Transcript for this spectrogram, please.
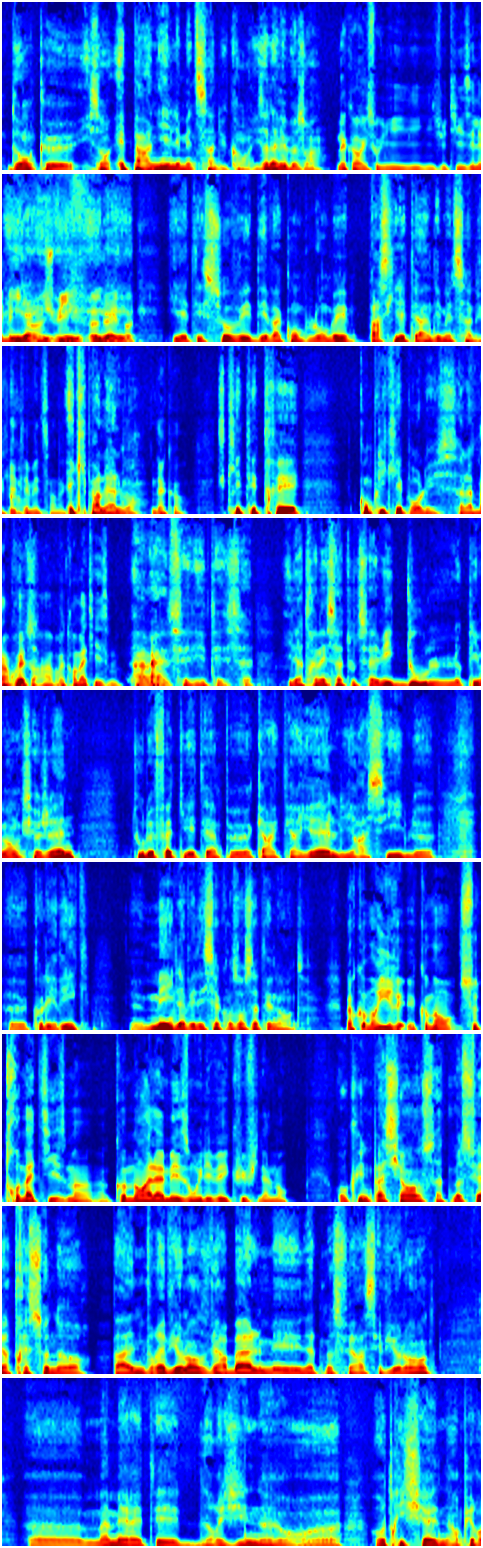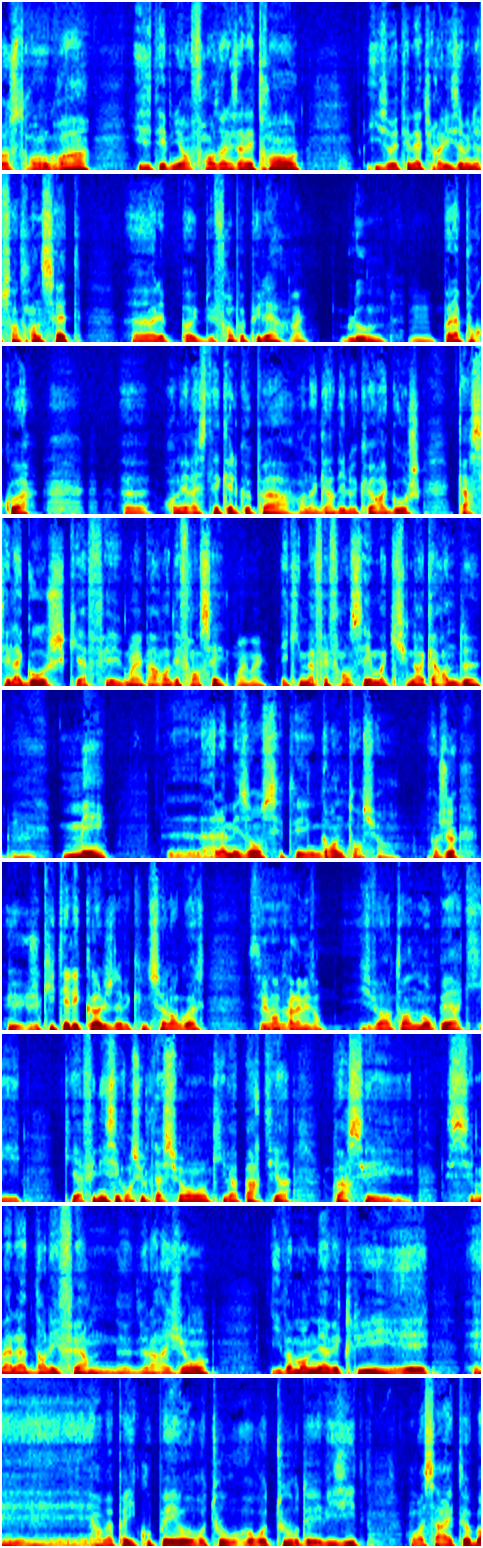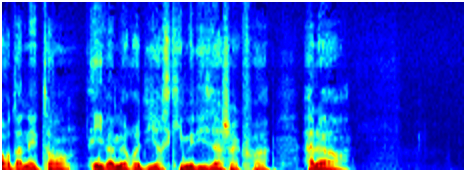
Donc, euh, ils ont épargné les médecins du camp. Ils en avaient besoin. D'accord. Ils, utilisaient les Et il a- médecins juifs il- euh, il de l'époque Il a été sauvé des wagons plombés parce qu'il était un des médecins du qui camp médecins. et qui parlait allemand. D'accord. Ce qui était très compliqué pour lui. Ça l'a un beaucoup. vrai, un vrai traumatisme. Ah ben, était- ça- il a traîné ça toute sa vie, d'où le climat anxiogène, d'où le fait qu'il était un peu caractériel, irascible, euh, colérique, euh, mais il avait des circonstances atténuantes. Alors comment, il, ré- comment ce traumatisme, comment à la maison il est vécu finalement? Aucune patience, atmosphère très sonore, pas une vraie violence verbale, mais une atmosphère assez violente. Euh, ma mère était d'origine euh, autrichienne, empire austro-hongrois. Ils étaient venus en France dans les années 30. Ils ont été naturalisés en 1937, euh, à l'époque du Front populaire. Ouais. Blum. Hmm Voilà pourquoi euh, on est resté quelque part, on a gardé le cœur à gauche, car c'est la gauche qui a fait Ouais. mes parents des Français Ouais, ouais. et qui m'a fait français, moi qui suis né en 42. Mhm. Mais à la maison, c'était une grande tension. Quand je, je quittais l'école, je n'avais qu'une seule angoisse. C'est Euh, rentrer à la maison Je vais entendre mon père qui, qui a fini ses consultations, qui va partir voir ses, ses malades dans les fermes de, de la région. Il va m'emmener avec lui et, et on va pas y couper. Au retour, au retour des visites, on va s'arrêter au bord d'un étang et il va me redire ce qu'il me disait à chaque fois. Alors,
